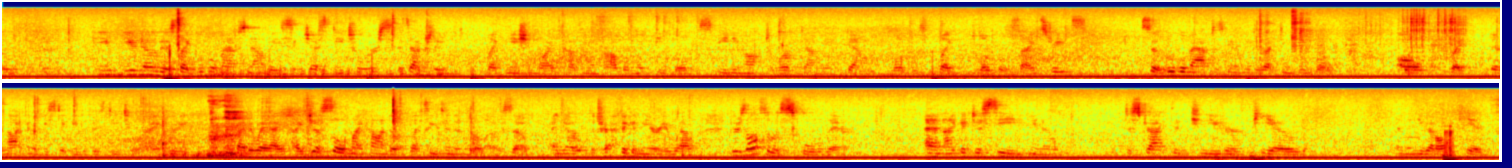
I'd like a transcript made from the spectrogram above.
you, you know this, like Google Maps now, they suggest detours. It's actually like nationwide causing a problem with people speeding off to work down, down local, like local side streets. So Google Maps is gonna be directing people all, like, they're not gonna be sticking to this detour, I agree. By the way, I, I just sold my condo in Lexington and Willow, so I know the traffic in the area well. There's also a school there, and I could just see, you know, distracted commuter, PO'd, and then you got all the kids.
